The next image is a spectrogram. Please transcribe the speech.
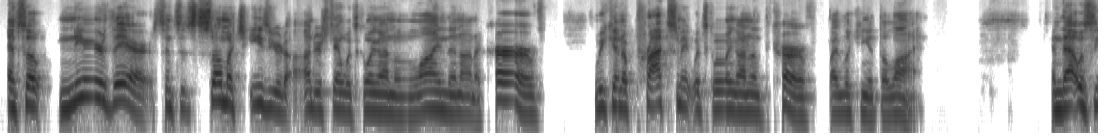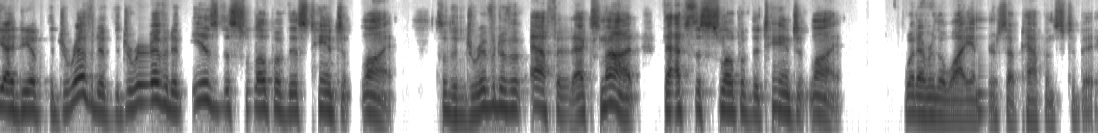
And so near there, since it's so much easier to understand what's going on on the line than on a curve, we can approximate what's going on on the curve by looking at the line. And that was the idea of the derivative. The derivative is the slope of this tangent line. So the derivative of f at x naught, that's the slope of the tangent line, whatever the y-intercept happens to be.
